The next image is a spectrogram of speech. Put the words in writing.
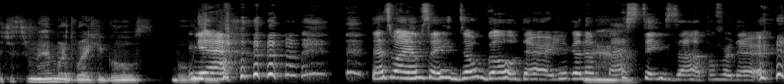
I just remembered where he goes. Bojack. Yeah. That's why I'm saying don't go there. You're gonna Yeah. mess things up over there.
